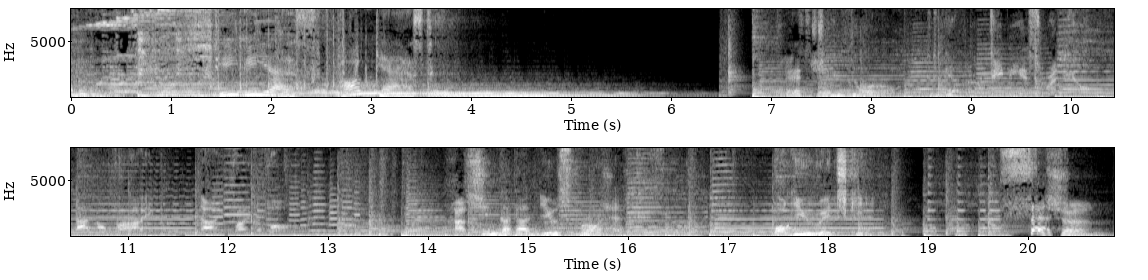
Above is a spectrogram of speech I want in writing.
TBS Podcast Let's change the world together. TBS Radio 905-954発信型ニュースプロジェクト荻上チキセッション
